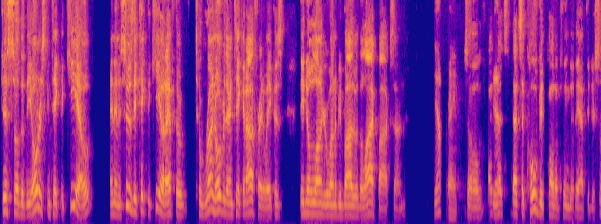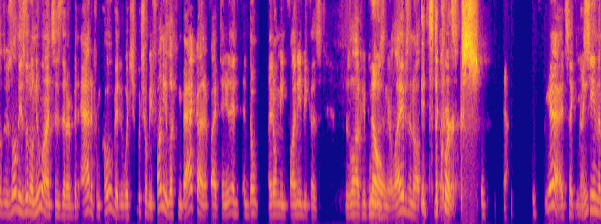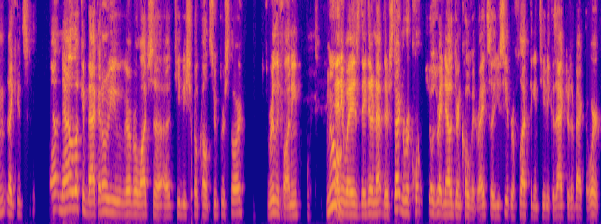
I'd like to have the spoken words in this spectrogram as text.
just so that the owners can take the key out. And then as soon as they take the key out, I have to to run over there and take it off right away because they no longer want to be bothered with the lockbox on. Yep. Right. So yep. that's that's a COVID kind of thing that they have to do. So there's all these little nuances that have been added from COVID, which which will be funny looking back on it five ten years. And, and don't I don't mean funny because there's a lot of people no. losing their lives and all. It's the quirks. It's, yeah. yeah, it's like right? you've seen them. Like it's now looking back. I don't know if you've ever watched a, a TV show called Superstore. It's really funny. No. Anyways, they didn't. they're starting to record shows right now during COVID, right? So you see it reflecting in TV because actors are back to work,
